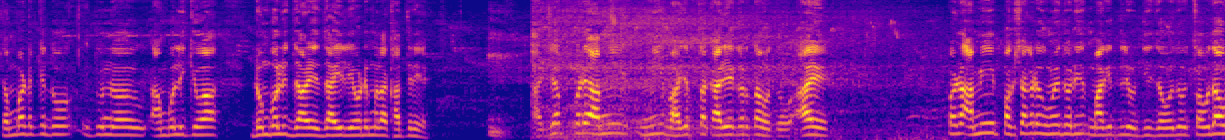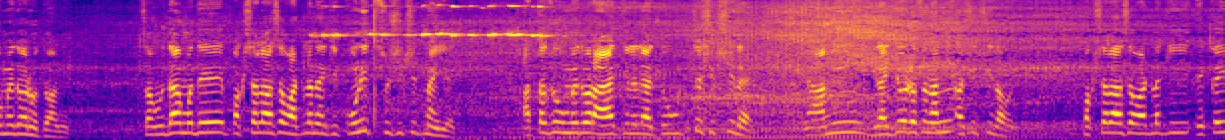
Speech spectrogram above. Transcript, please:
शंभर टक्के तो इथून आंबोली किंवा डोंबोलीत जाईल जाईल एवढी मला खात्री आहे. भाजपकडे आम्ही मी भाजपचा कार्यकर्ता होतो आहे. पण आम्ही पक्षाकडे उमेदवारी मागितली होती. जवळजवळ चौदा उमेदवार होतो आम्ही. चौदामध्ये पक्षाला असं वाटलं नाही की कोणीच सुशिक्षित नाही आहे. आता जो उमेदवार आयात केलेला आहे तो उच्च शिक्षित आहे. आणि आम्ही ग्रॅज्युएट असून आम्ही अशिक्षित आहोत. पक्षाला असं वाटलं की एकही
